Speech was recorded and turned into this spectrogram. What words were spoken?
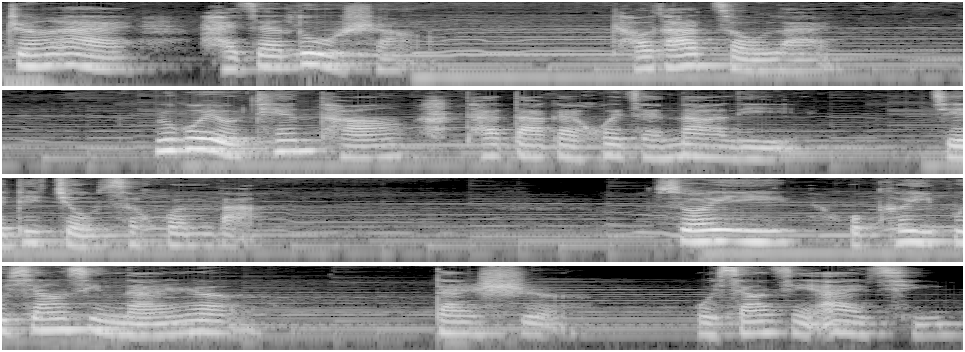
真爱还在路上朝他走来。如果有天堂，他大概会在那里结第九次婚吧。所以我可以不相信男人，但是。我相信爱情。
